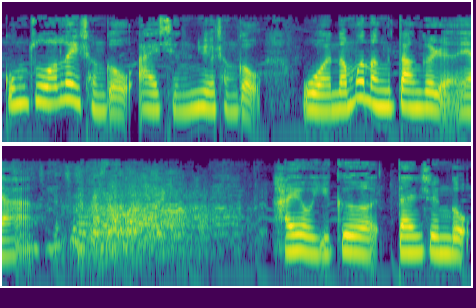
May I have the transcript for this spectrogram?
工作累成狗，爱情虐成狗，我能不能当个人呀？还有一个单身狗。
